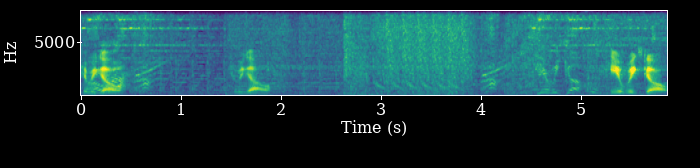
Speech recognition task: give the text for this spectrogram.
Here we go. Here we go. Here we go. Here we go.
